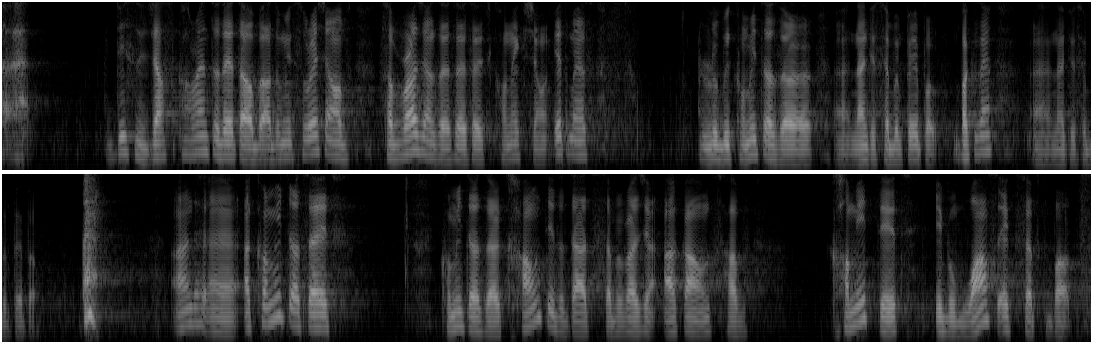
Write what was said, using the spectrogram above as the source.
Uh, this is just current data of administration of subversions SSH connection. It means Ruby committers are uh, 97 people. Back then, uh, 97 people. and uh, a committer said, committers are counted that subversion accounts have committed even once except bots.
